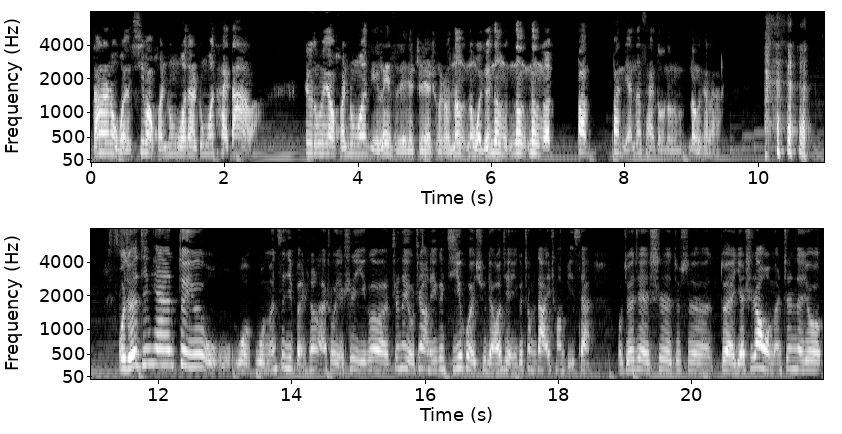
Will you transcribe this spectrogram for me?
当然了，我希望环中国，但是中国太大了，这个东西要环中国得累死这些职业车手。弄那我觉得弄弄弄个半半年的赛都能弄下来。我觉得今天对于我我我们自己本身来说，也是一个真的有这样的一个机会去了解一个这么大一场比赛。我觉得这也是就是对，也是让我们真的就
